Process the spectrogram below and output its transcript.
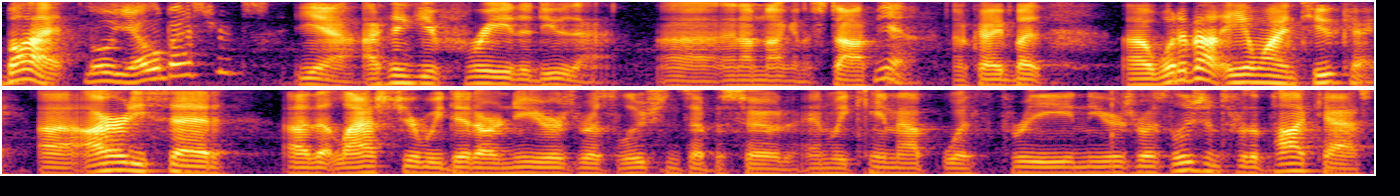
but Little yellow bastards. yeah, I think you're free to do that, uh, and I'm not going to stop you. Yeah. Okay, but uh, what about AY and 2K? Uh, I already said uh, that last year we did our New Year's resolutions episode, and we came up with three New Year's resolutions for the podcast.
